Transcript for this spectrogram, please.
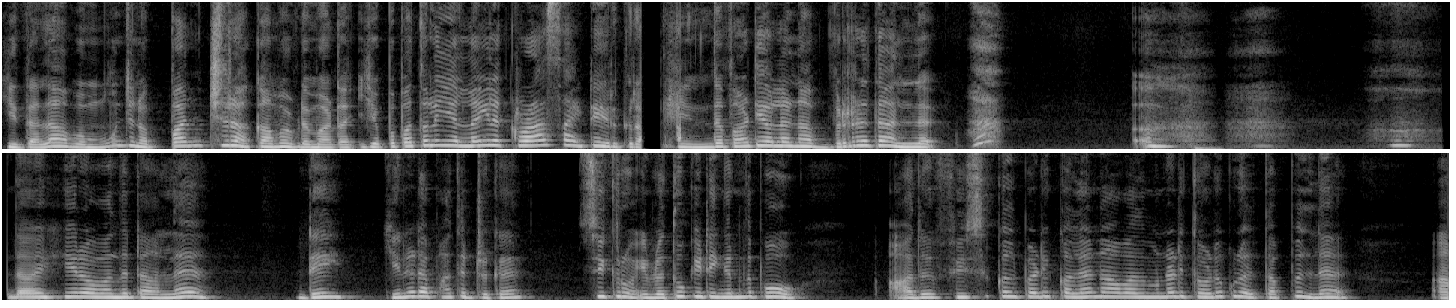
இதெல்லாம் அவன் மூஞ்சி நான் பஞ்சர் ஆக்காம விட மாட்டேன். எப்போ பார்த்தாலும் என் லைன்ல கிராஸ் ஆயிட்டே இருக்கிறான் இந்த வாட்டி அவளை நான் விடுறதா இல்லை. இந்த ஹீரோ வந்துட்டான்ல. டேய் என்னடா பார்த்துட்டு இருக்க சீக்கிரம் இவ்வளோ தூக்கிட்டு இங்கேருந்து போ. அது ஃபிசிக்கல் படி கல்யாணம் ஆகாத முன்னாடி தொடக்கூடாது தப்பு இல்லை. ஆ?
